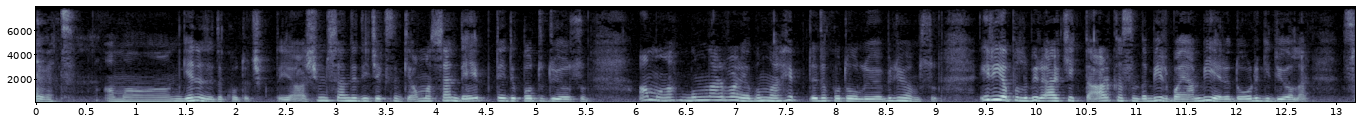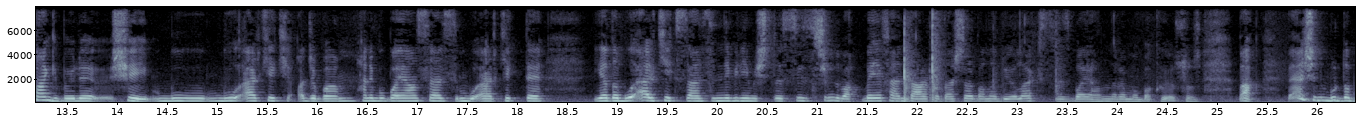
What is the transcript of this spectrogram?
Evet. Aman gene dedikodu çıktı ya. Şimdi sen de diyeceksin ki ama sen de hep dedikodu diyorsun. Ama bunlar var ya bunlar hep dedikodu oluyor biliyor musun? İri yapılı bir erkek de arkasında bir bayan bir yere doğru gidiyorlar. Sanki böyle şey bu bu erkek acaba hani bu bayan sensin bu erkek de ya da bu erkek sensin ne bileyim işte siz şimdi bak beyefendi arkadaşlar bana diyorlar ki siz bayanlara mı bakıyorsunuz? Bak ben şimdi burada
